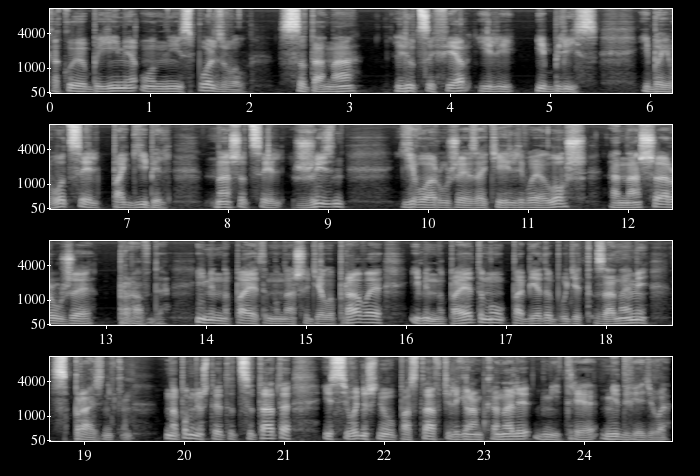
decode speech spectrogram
какое бы имя он ни использовал, сатана, Люцифер или Иблис. Ибо его цель — погибель, наша цель — жизнь, его оружие — затейливая ложь, а наше оружие — правда. Именно поэтому наше дело правое, именно поэтому победа будет за нами с праздником. Напомню, что это цитата из сегодняшнего поста в телеграм-канале Дмитрия Медведева.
